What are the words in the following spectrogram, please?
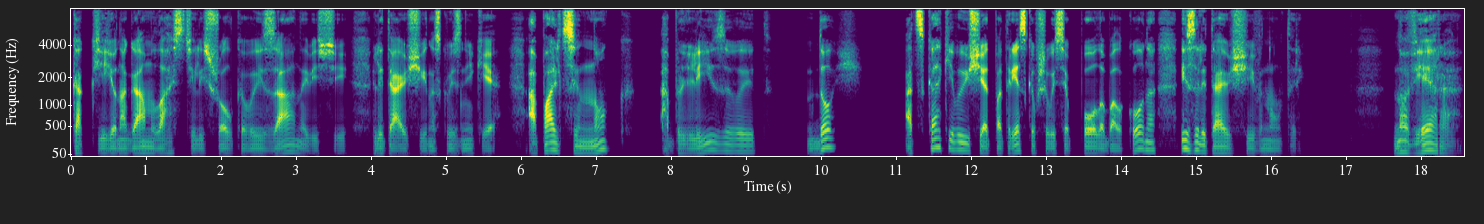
как к ее ногам ластились шелковые занавеси, летающие на сквозняке, а пальцы ног облизывает дождь, отскакивающий от потрескавшегося пола балкона и залетающий внутрь. Но Вера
